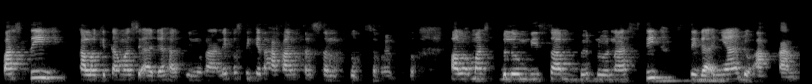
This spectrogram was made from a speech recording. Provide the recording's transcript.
pasti kalau kita masih ada hati nurani pasti kita akan tersentuh seperti itu. Kalau mas belum bisa berdonasi, setidaknya doakan.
